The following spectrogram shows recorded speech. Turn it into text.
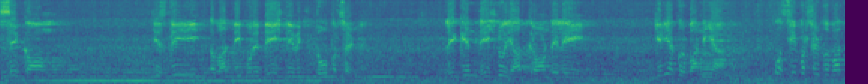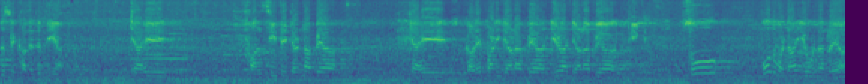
ਸਿੱਖ ਕੌਮ ਜਿਸ ਦੀ ਆਬਾਦੀ ਪੂਰੇ ਦੇਸ਼ ਦੇ ਵਿੱਚ 2% ਲੇਕਿਨ ਦੇਸ਼ ਨੂੰ ਆਜ਼ਾਦ ਕਰਾਉਣ ਦੇ ਲਈ ਜਿਹੜੀਆਂ ਕੁਰਬਾਨੀਆਂ ਉਹ 80% ਤੋਂ ਵੱਧ ਸਿੱਖਾਂ ਨੇ ਦਿੱਤੀਆਂ। ਚਾਹੇ ਫਾਂਸੀ ਤੇ ਚੜਨਾ ਪਿਆ ਚਾਹੇ ਕਾਲੇ ਪਾਣੀ ਜਾਣਾ ਪਿਆ, ਜਿਹੜਾ ਜਾਣਾ ਪਿਆ, ਠੀਕ ਸੋ, ਬਹੁਤ ਵੱਡਾ ਯੋਗਦਾਨ ਰਿਹਾ।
